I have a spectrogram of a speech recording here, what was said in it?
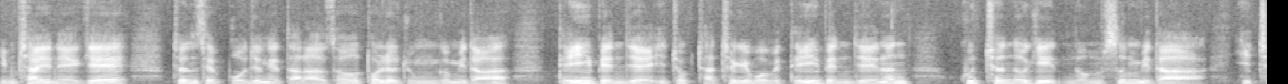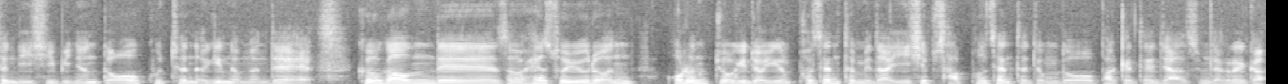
임차인에게 전세 보증에 따라서 돌려준 겁니다. 대위 변제 이쪽 좌측에 보면 대위 변제는 9천억이 넘습니다. 2022년도 9천억이 넘는데 그 가운데서 회수율은 오른쪽이죠. 이건 퍼센트입니다. 24% 정도밖에 되지 않습니다. 그러니까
